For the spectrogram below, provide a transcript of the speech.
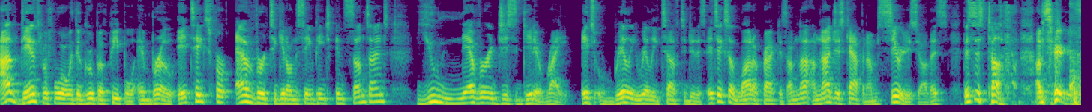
I've danced before with a group of people and bro, it takes forever to get on the same page. And sometimes you never just get it right. It's really, really tough to do this. It takes a lot of practice. I'm not, I'm not just capping. I'm serious, y'all. This, this is tough. I'm serious.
